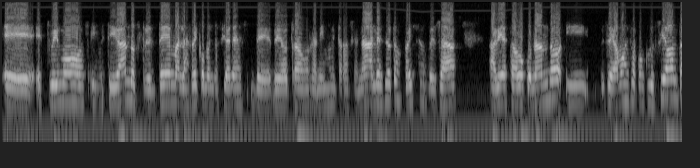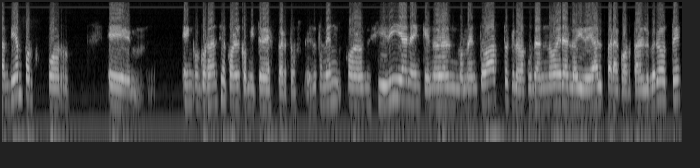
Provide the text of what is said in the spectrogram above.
Eh, estuvimos investigando sobre el tema, las recomendaciones de, otros organismos internacionales, de otros países donde ya había estado vacunando y llegamos a esa conclusión también por, por eh, en concordancia con el comité de expertos. Ellos también coincidían en que no era el momento apto, que la vacuna no era lo ideal para cortar el brote,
